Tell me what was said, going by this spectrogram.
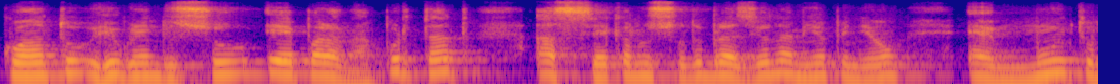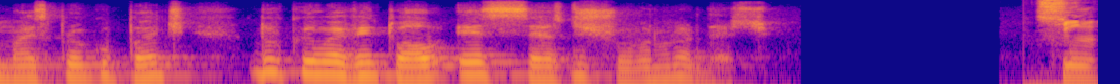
quanto Rio Grande do Sul e Paraná. Portanto, a seca no sul do Brasil, na minha opinião, é muito mais preocupante do que um eventual excesso de chuva no Nordeste. Sim,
